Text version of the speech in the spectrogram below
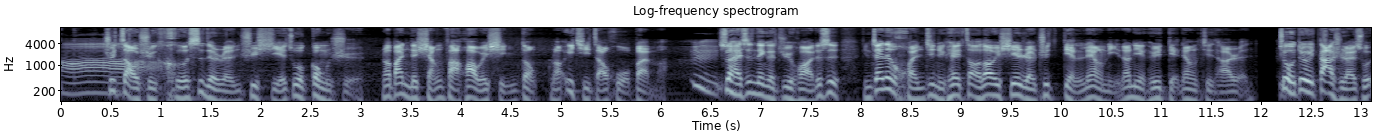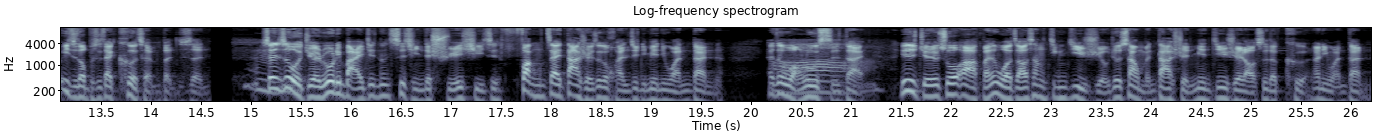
哦，去找寻合适的人去协作共学，然后把你的想法化为行动，然后一起找伙伴嘛。嗯所以还是那个句话，就是你在那个环境，你可以找到一些人去点亮你，那你也可以点亮其他人。就我对于大学来说，一直都不是在课程本身，嗯甚至我觉得，如果你把一件事情的学习是放在大学这个环境里面，你完蛋了。在这个网络时代，哦一直觉得说啊，反正我只要上经济学，我就上我们大学里面经济学老师的课，那你完蛋了。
